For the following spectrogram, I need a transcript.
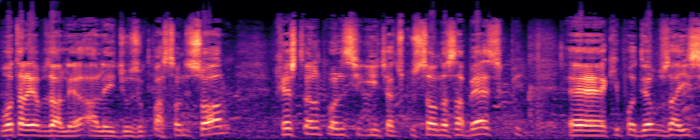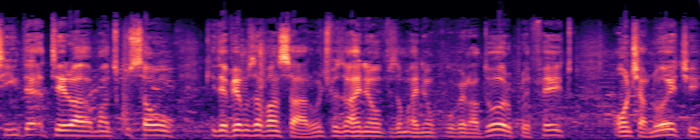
Votaremos a lei, a lei de uso e ocupação de solo, restando para o ano seguinte a discussão da Sabesp, é, que podemos aí sim ter uma discussão que devemos avançar. Ontem fizemos uma reunião, fizemos uma reunião com o governador, o prefeito, ontem à noite,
